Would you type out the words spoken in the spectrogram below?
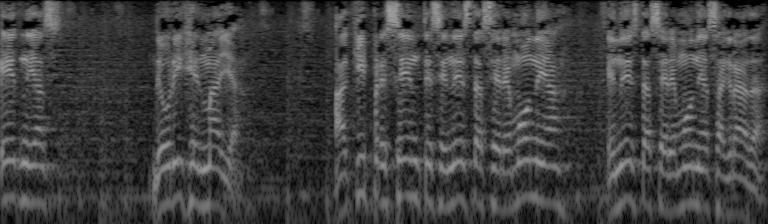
etnias de origen maya, aquí presentes en esta ceremonia, en esta ceremonia sagrada.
